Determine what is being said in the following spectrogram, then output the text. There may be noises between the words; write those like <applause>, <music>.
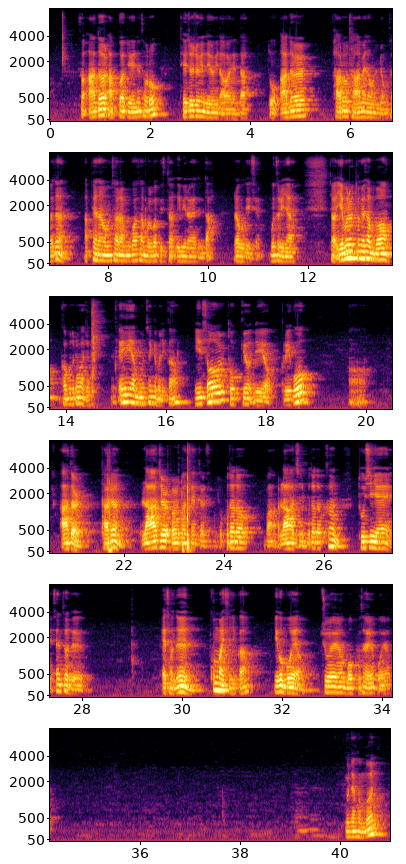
그래서 other 앞과 뒤에는 서로 대조적인 내용이 나와야 된다. 또 other 바로 다음에 나오는 명사는 앞에 나온 사람과 사물과 비슷한 의미를 해야 된다. 라고 되어 있어요. 뭔 소리냐? 자, 예문을 통해서 한번 가보도록 하죠. A 한번 챙겨보니까 in Seoul, 도쿄, 뉴욕 그리고 어, other 다른 larger urban centers 또 보다 더 뭐, large 보다 더 큰 도시의 센터들에서는 콤마 있으니까 이거 뭐예요? 주어예요? 뭐 부사예요? 뭐예요? 문장 선분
